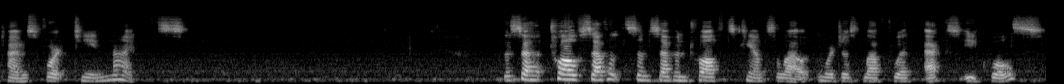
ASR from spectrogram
times 14 ninths. The 12 sevenths and 7 twelfths cancel out, and we're just left with x equals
